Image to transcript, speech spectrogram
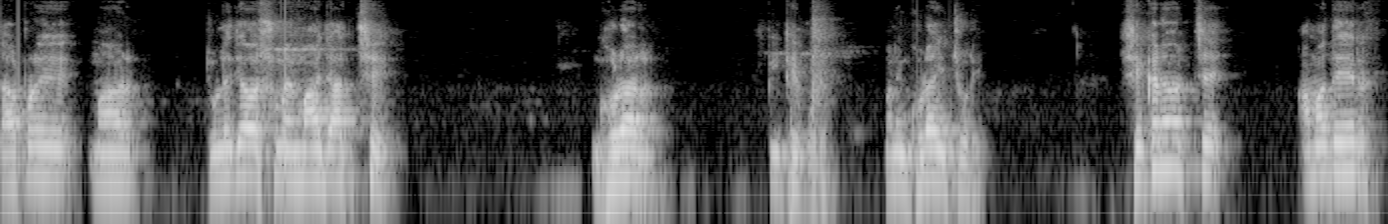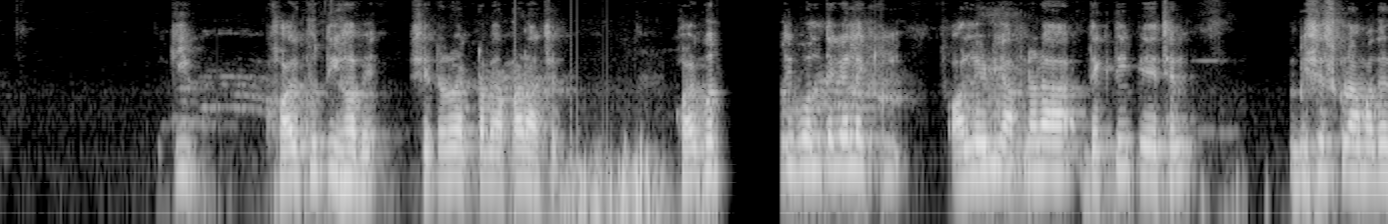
তারপরে মার চলে যাওয়ার সময় মা যাচ্ছে ঘোড়ার পিঠে করে মানে ঘোড়ায় চড়ে। সেখানে হচ্ছে আমাদের কি ক্ষয়ক্ষতি হবে সেটারও একটা ব্যাপার আছে। ক্ষয়ক্ষতি বলতে গেলে কি অলরেডি আপনারা দেখতেই পেয়েছেন, বিশেষ করে আমাদের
